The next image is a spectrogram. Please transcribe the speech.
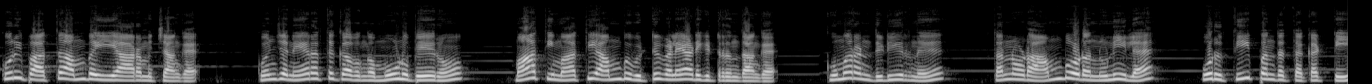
குறி பார்த்து அம்பை எய்ய ஆரம்பிச்சாங்க. கொஞ்ச நேரத்துக்கு அவங்க மூணு பேரும் மாத்தி மாத்தி அம்பு விட்டு விளையாடிக்கிட்டு இருந்தாங்க. குமரன் திடீர்னு தன்னோட அம்போட நுனியில ஒரு தீப்பந்தத்தை கட்டி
